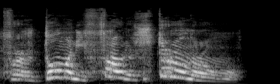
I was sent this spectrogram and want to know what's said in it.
Verdomme die foute stronrommel.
